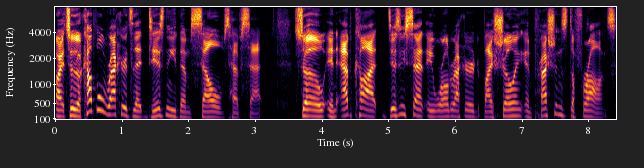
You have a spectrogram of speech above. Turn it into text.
All right, so a couple records that Disney themselves have set. So in Epcot, Disney set a world record by showing Impressions de France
